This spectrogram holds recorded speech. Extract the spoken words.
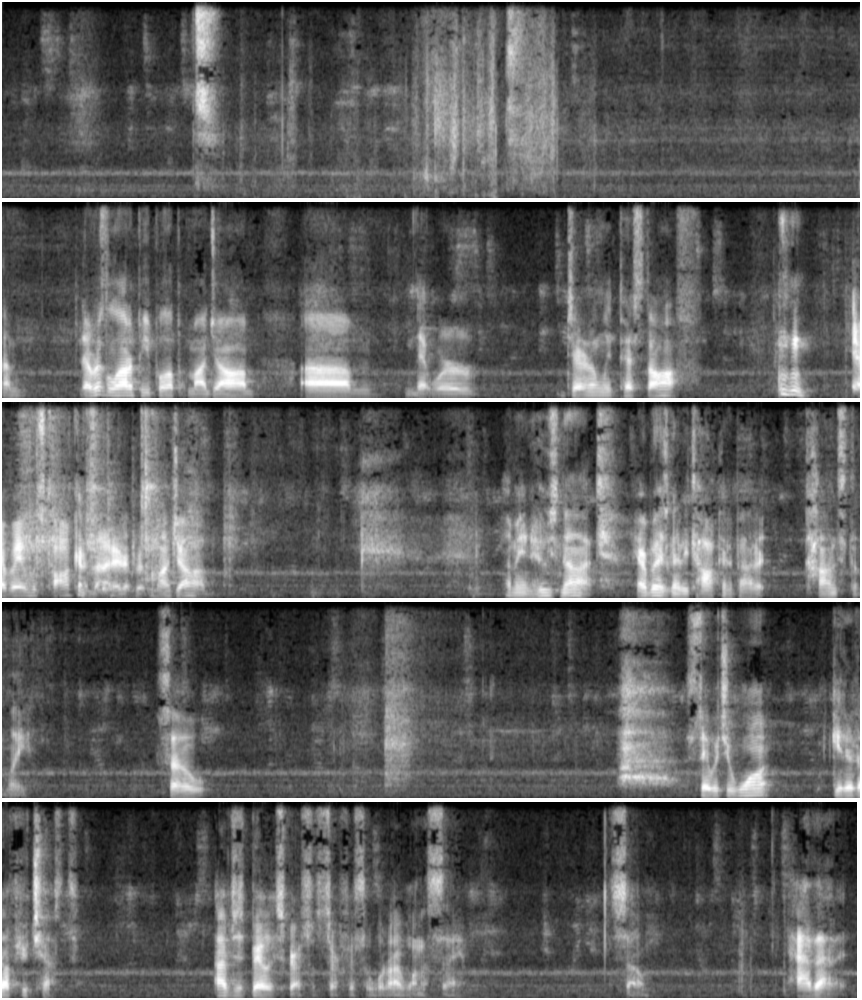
Um, there was a lot of people up at my job um, that were generally pissed off. Everybody was talking about it at my job. I mean, who's not? Everybody's going to be talking about it constantly. So, say what you want, get it off your chest. I've just barely scratched the surface of what I want to say. So, have at it.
